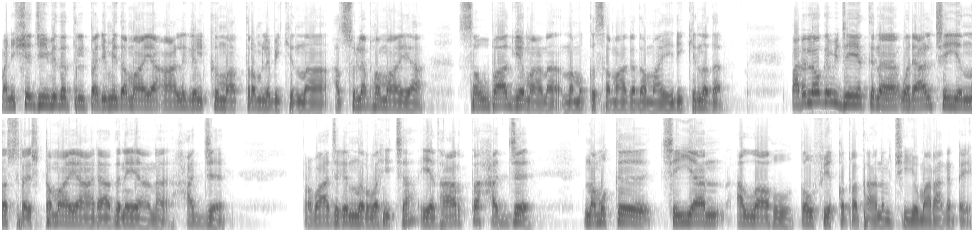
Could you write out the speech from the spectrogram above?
മനുഷ്യജീവിതത്തിൽ പരിമിതമായ ആളുകൾക്ക് മാത്രം ലഭിക്കുന്ന അസുലഭമായ സൗഭാഗ്യമാണ് നമുക്ക് സമാഗതമായിരിക്കുന്നത്. പരലോക വിജയത്തിന് ഒരാൾ ചെയ്യുന്ന ശ്രേഷ്ഠമായ ആരാധനയാണ് ഹജ്ജ്. പ്രവാചകൻ നിർവഹിച്ച യഥാർത്ഥ ഹജ്ജ് നമുക്ക് ചെയ്യാൻ അള്ളാഹു തൗഫീഖ് പ്രദാനം ചെയ്യുമാറാകട്ടെ.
